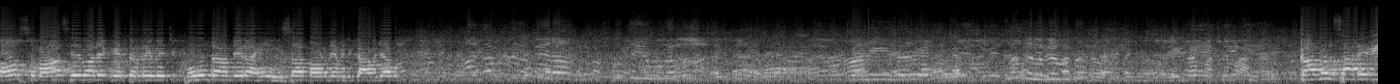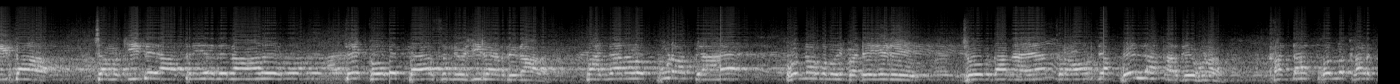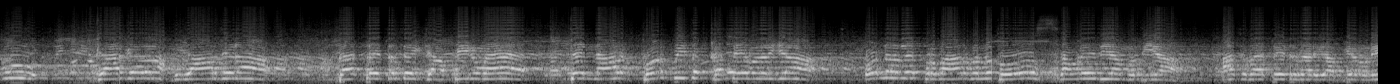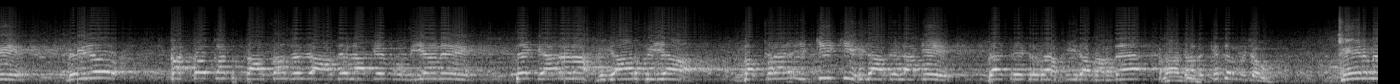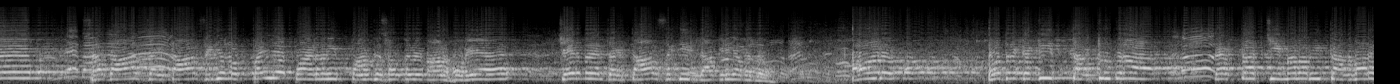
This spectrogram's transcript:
ਔਰ ਸਮਾਜ ਸੇਵਾ ਦੇ ਖੇਤਰ ਦੇ ਵਿੱਚ ਖੂਨਦਾਨ ਦੇ ਰਾਹੀਂ ਹਿੱਸਾ ਪਾਉਣ ਦੇ ਵਿੱਚ ਕਾਮਯਾਬ ਕਮਲ ਸਾਡੇ ਵੀਰ ਦਾ ਚਮਕੀ ਤੇ ਆਸਟਰੀਆ ਦੇ ਨਾਲ ਤੇ ਗੋਬਿੰਦ ਬੈਸ ਨਿਊਜ਼ੀਲੈਂਡ ਦੇ ਨਾਲ। ਪੰਜਾਂ ਨਾਲੋਂ ਪੂਰਾ ਪਿਆਰ ਹੈ। ਉਹਨਾਂ ਵੱਲੋਂ ਹੀ ਵੱਡੇ ਜਿਹੜੇ ਯੋਗਦਾਨ ਆਇਆ, ਕਰਾਉਣ ਜਾਂ ਵਿਹਲਾ ਕਰਦੇ ਹੋਣਾ। ਖੰਡਾ ਫੁੱਲ ਖੜਕੂ। 11000 ਜਿਹੜਾ ਬੈਟਰੇਟਰ ਤੇ ਜਾਫੀ ਨੂੰ ਹੈ ਤੇ ਨਾਲ ਗੁਰਪ੍ਰੀਤ ਖੱਟੇ ਵਾਲੀਆਂ ਉਹਨਾਂ ਦੇ ਪਰਿਵਾਰ ਵੱਲੋਂ ਦੋ ਸੌਣੇ ਦੀਆਂ ਮੁੰਦੀਆਂ ਅੱਜ ਬੈਟਰੇਟਰ ਵਾਲੀ ਜਾਫੀਆਂ ਨੂੰ ਨਹੀਂ। ਵੀਡੀਓ ਘੱਟੋ ਘੱਟ 10-10000 ਦੇ ਲਾਗੇ ਮੁੰਦੀਆਂ ਨੇ ਤੇ 11000 ਰੁਪਇਆ ਬੱਕਰਾ 21-21000 ਦੇ ਲਾਗੇ ਬੈਟਰੇਟਰ ਦਾ ਫੀ ਦਾ ਬਣਦਾ। ਹੈ ਗੱਲ ਕਿੱਧਰ ਨੂੰ ਜਾਊ? ਚੇਅਰਮੈਨ ਸਰਦਾਰ ਜਗਤਾਰ ਸਿੰਘ ਜੀ ਨੂੰ ਪਹਿਲੇ ਪੁਆਇੰਟ ਲਈ 500 ਰੁਪਏ ਮਾਨ ਹੋਣੇ ਆ। ਚੇਅਰਮੈਨ ਜਗਤਾਰ ਸਿੰਘ ਜੀ ਲਾਗੜੀਆਂ ਵੱਲੋਂ। ਔਰ ਉਧਰ ਗੱਡੀ ਤਖਤੂਪੁਰਾ ਕਰਤਾ ਚੀਮਾ ਦਾ ਵੀ ਧੰਨਵਾਦ।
